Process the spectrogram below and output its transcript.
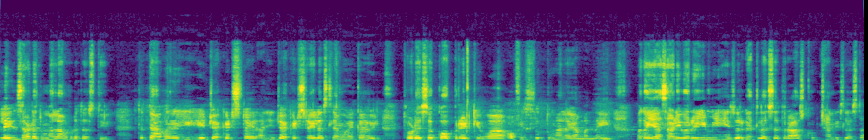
प्लेन साड्या तुम्हाला आवडत असतील तर त्यावरही हे जॅकेट स्टाईल आणि जॅकेट स्टाईल असल्यामुळे काय होईल थोडंसं कॉपरेट किंवा ऑफिस लुक तुम्हाला यामधनं येईल. बघा या साडीवरही मी हे जर घातलं असतं तर आज खूप छान दिसलं असतं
